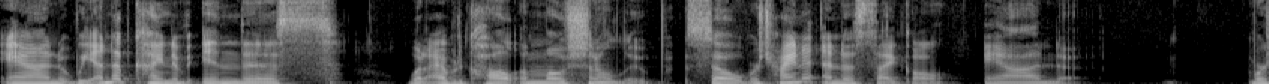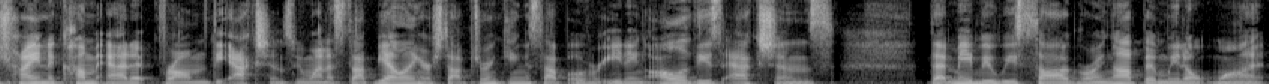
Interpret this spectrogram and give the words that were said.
And we end up kind of in this, what I would call emotional loop. So we're trying to end a cycle and we're trying to come at it from the actions. We want to stop yelling or stop drinking, stop overeating, all of these actions that maybe we saw growing up and we don't want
